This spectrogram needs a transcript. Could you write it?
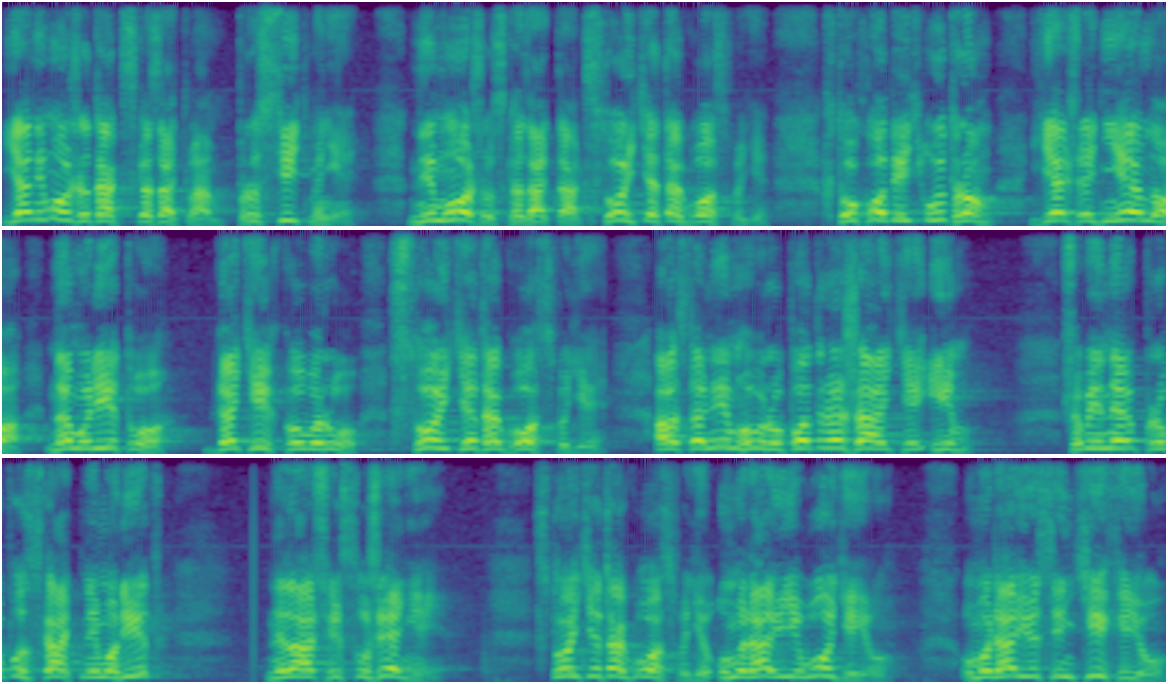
Я не можу так сказати вам, простіть мені. Не можу сказати так, стойте так, Господі. Хто ходить утром ежедневно на молитву для тих, говорю, стойте так, Господі. А остальним говорю, подражайте їм, щоб не пропускати ні молитв, ні наших служень. Стойте так, Господи, умоляю Єводію, умоляю Синтихию,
